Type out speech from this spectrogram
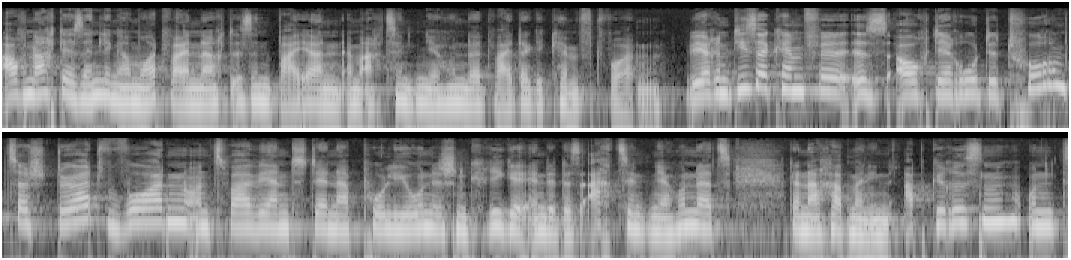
Auch nach der Sendlinger Mordweihnacht ist in Bayern im 18. Jahrhundert weiter gekämpft worden. Während dieser Kämpfe ist auch der Rote Turm zerstört worden, und zwar während der napoleonischen Kriege Ende des 18. Jahrhunderts. Danach hat man ihn abgerissen und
